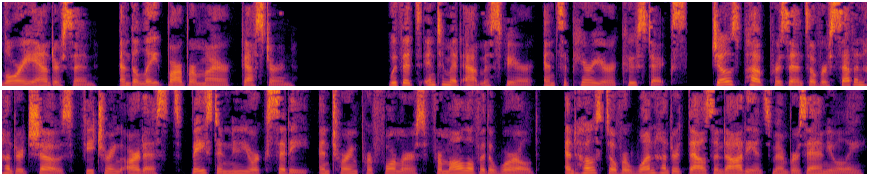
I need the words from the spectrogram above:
Laurie Anderson, and the late Barbara Maier Gustern. With its intimate atmosphere and superior acoustics, Joe's Pub presents over 700 shows featuring artists based in New York City and touring performers from all over the world, and hosts over 100,000 audience members annually.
